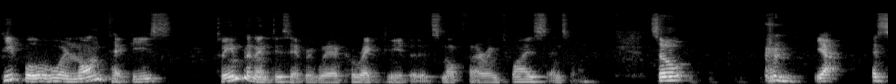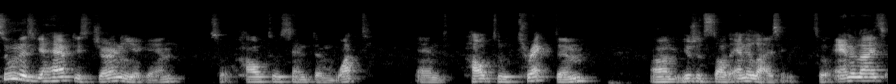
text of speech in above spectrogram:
people who are non-techies to implement this everywhere correctly, that it's not firing twice and so on. So yeah, as soon as you have this journey again, so how to send them what, and how to track them, um, you should start analyzing. So analyze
